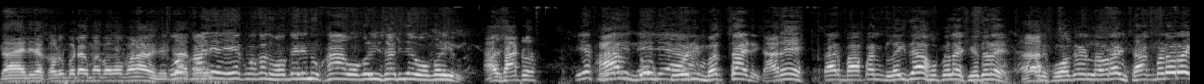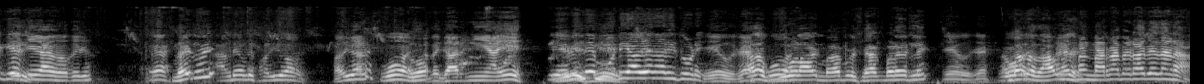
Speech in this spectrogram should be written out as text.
દાય લીધા કડું બટાકમાં બાબા બનાવે છે. તો ખાલી એક વખત ઓગળી નું ખા ઓગળી સાડી જાય ઓગળ્યું હાલ થાટો એક આમ તો કોરી મત સાડી. તારે? તાર બાપાને લઈ જા હું પેલા છેદડે. અને લવરા ને શાક બનાવરા કે ઘેરી. આવે હોગરી હે, નહીં તું આવડે આવડે ફળીઓ આવે. હળી આવે? ગારની ને એવી. મોટી આવે નારી થોડી. એવું છે. ગોળ. આવે ને શાક બને એટલે. એવું છે. અમારે રાવ છે. મારવા બેઠા બે જણા.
